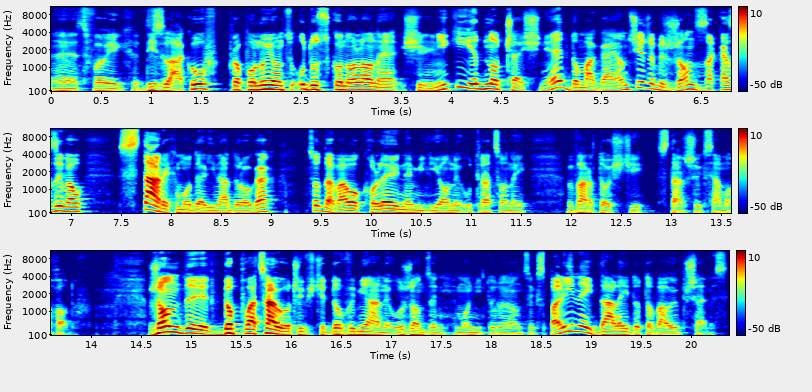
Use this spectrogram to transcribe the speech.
e, swoich dieslaków, proponując udoskonalone silniki, jednocześnie domagając się, żeby rząd zakazywał starych modeli na drogach, co dawało kolejne miliony utraconej wartości starszych samochodów. Rządy dopłacały oczywiście do wymiany urządzeń monitorujących spaliny i dalej dotowały przemysł.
